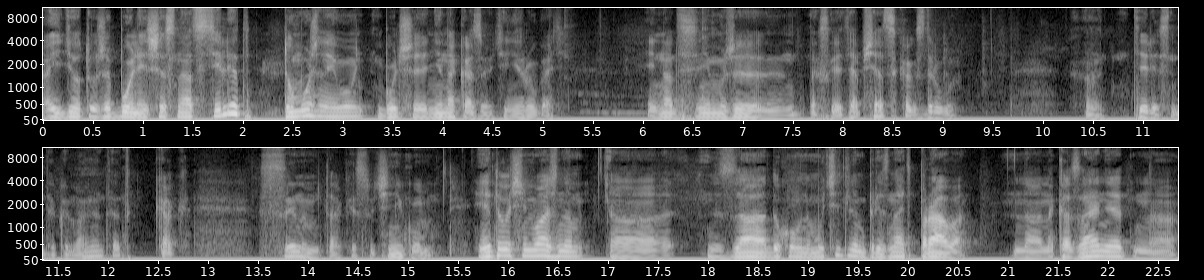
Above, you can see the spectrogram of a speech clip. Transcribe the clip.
идет уже более 16 лет, то можно его больше не наказывать и не ругать. И надо с ним уже, так сказать, общаться как с другом. Интересный такой момент, это как с сыном, так и с учеником. И это очень важно а, за духовным учителем признать право на наказание, на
